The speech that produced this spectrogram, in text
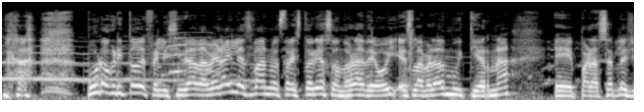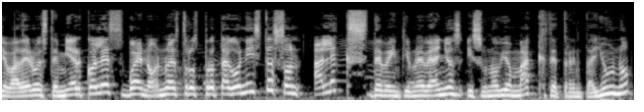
Puro grito de felicidad. A ver, ahí les va nuestra historia sonora de hoy. Es la verdad muy tierna eh, para hacerles llevadero este miércoles. Bueno, nuestros protagonistas son Alex, de 29 años, y su novio Mac, de 31.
